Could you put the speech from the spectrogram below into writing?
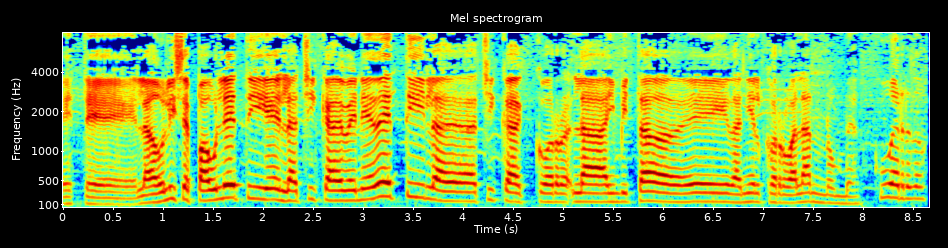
Este, la de Ulises Pauletti es la chica de Benedetti, la chica la invitada de Daniel Corbalán, no me acuerdo.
